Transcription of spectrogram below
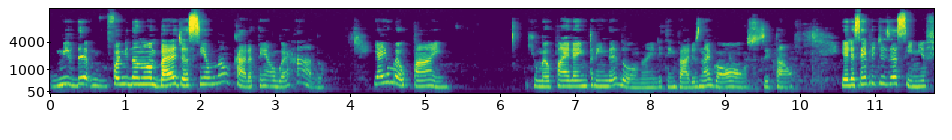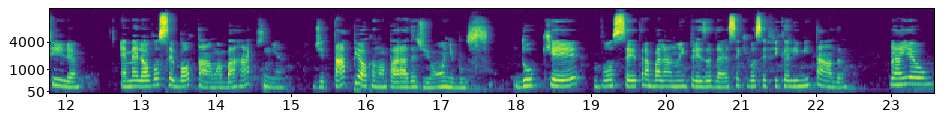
me de- foi me dando uma bad assim, eu, não, cara, tem algo errado. E aí o meu pai, que o meu pai ele é empreendedor, né? Ele tem vários negócios e tal. E ele sempre dizia assim, minha filha, é melhor você botar uma barraquinha de tapioca numa parada de ônibus do que você trabalhar numa empresa dessa que você fica limitada. E aí eu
